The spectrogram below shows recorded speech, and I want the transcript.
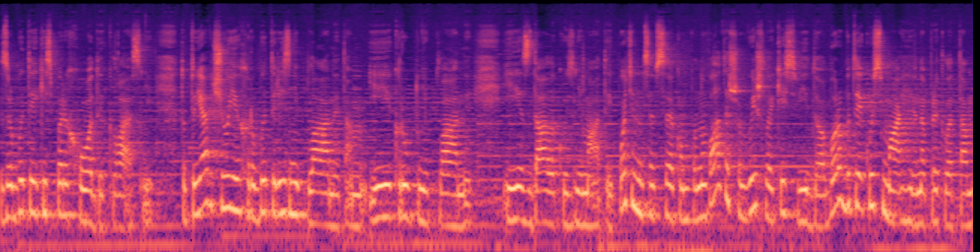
і зробити якісь переходи класні. Тобто я вчу їх робити різні плани, там і крупні плани, і здалеку знімати. І потім це все компонувати, щоб вийшло якесь відео, або робити якусь магію, наприклад, там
